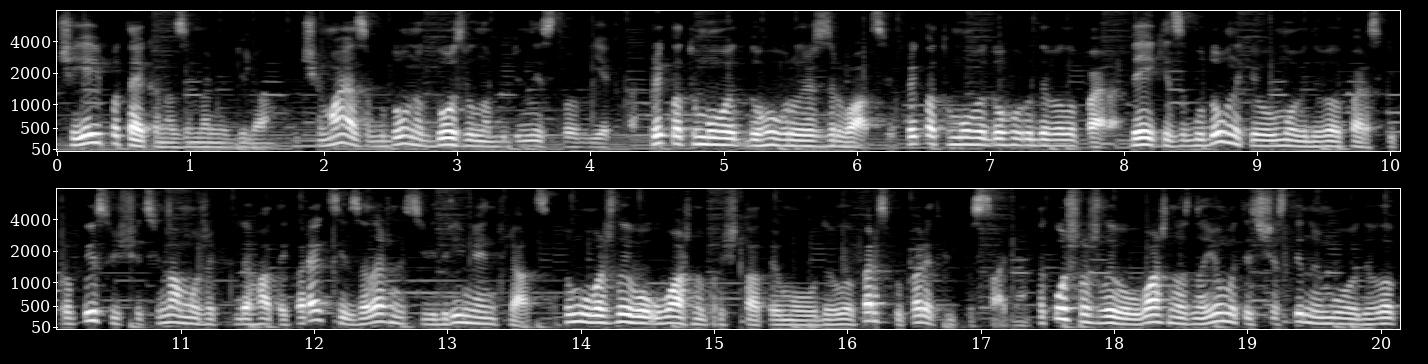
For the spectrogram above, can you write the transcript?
чи є іпотека на земельну ділянку, чи має забудовник дозвіл на будівництво об'єкта, приклад умови договору резервації, приклад умови договору девелопера. Деякі забудовники в умові девелоперській прописують, що ціна може підлягати корекції в залежності від рівня інфляції. Тому важливо уважно прочитати умову девелоперську перед підписанням. Також важливо уважно ознайомитись з частиною умови девелоперської,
